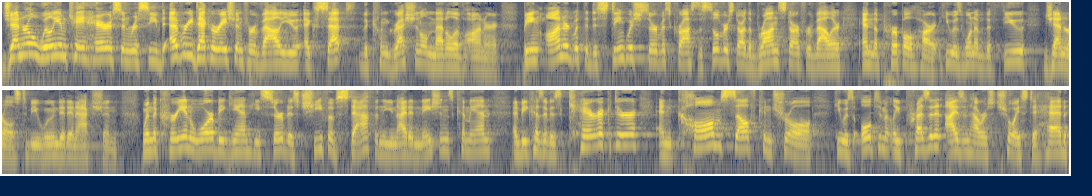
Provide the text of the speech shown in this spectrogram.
General William K. Harrison received every decoration for value except the Congressional Medal of Honor, being honored with the Distinguished Service Cross, the Silver Star, the Bronze Star for Valor, and the Purple Heart. He was one of the few generals to be wounded in action. When the Korean War began, he served as Chief of Staff in the United Nations Command, and because of his character and calm self control, he was ultimately President Eisenhower's choice to head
